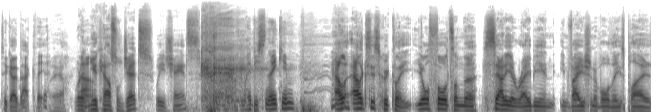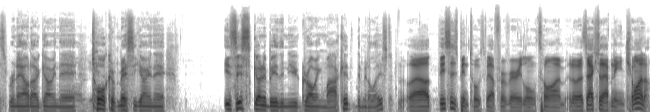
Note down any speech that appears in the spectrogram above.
to go back there. yeah. What about Um, Newcastle Jets? Were your chance? Maybe sneak him. Al- Alex, just quickly, your thoughts on the Saudi Arabian invasion of all these players? Ronaldo going there, oh, talk of Messi going there. Is this going to be the new growing market, the Middle East? Well, this has been talked about for a very long time, and it was actually happening in China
